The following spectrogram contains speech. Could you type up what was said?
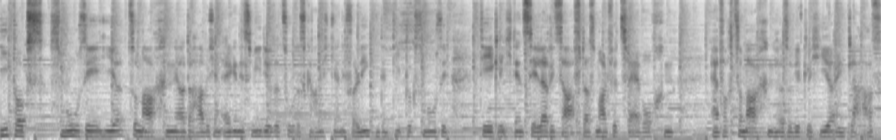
Detox-Smoothie hier zu machen. Ja, da habe ich ein eigenes Video dazu, das kann ich gerne verlinken, den Detox-Smoothie täglich, den Selleriesaft, das mal für zwei Wochen einfach zu machen. Also wirklich hier ein Glas,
